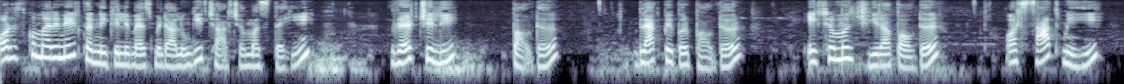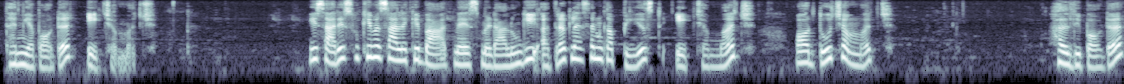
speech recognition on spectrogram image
और इसको मैरिनेट करने के लिए मैं इसमें डालूँगी चार चम्मच दही red chilli powder black pepper powder एक चम्मच जीरा पाउडर और साथ में ही धनिया पाउडर एक चम्मच। ये सारे सूखे मसाले के बाद मैं इसमें डालूँगी अदरक लहसुन का पेस्ट एक चम्मच और दो चम्मच हल्दी पाउडर।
